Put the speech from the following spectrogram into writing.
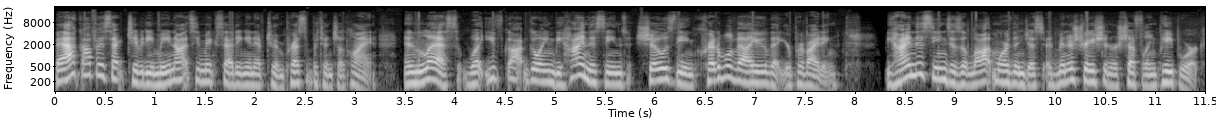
Back office activity may not seem exciting enough to impress a potential client unless what you've got going behind the scenes shows the incredible value that you're providing. Behind the scenes is a lot more than just administration or shuffling paperwork.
